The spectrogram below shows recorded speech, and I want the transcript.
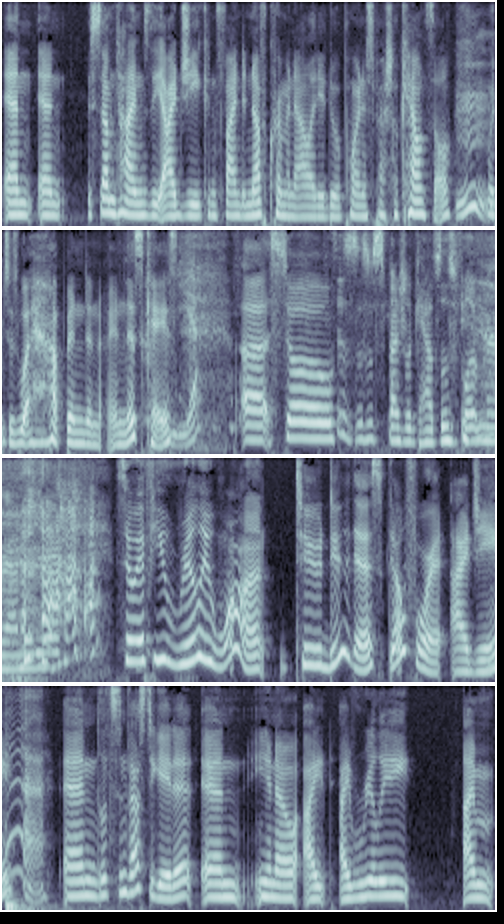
and and sometimes the IG can find enough criminality to appoint a special counsel, which is what happened in in this case. Mm. Yeah. Uh, so This is a special counsels floating around so if you really want to do this, go for it, IG. Yeah. And let's investigate it. And you know, I I really I'm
